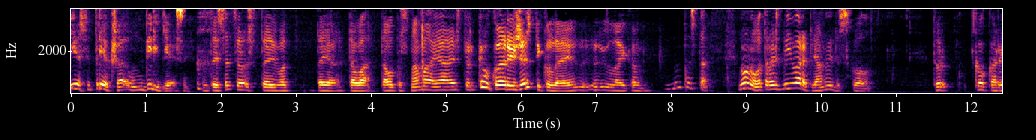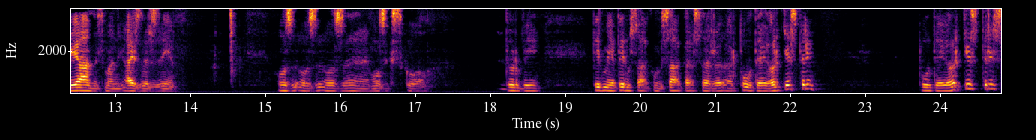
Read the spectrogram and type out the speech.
iesi priekšā un diriģēsi. Un tad es atceros, tai, vat, tajā tavā tautas namā, jā, es tur kaut ko arī žestikulēju, laikam, nu, tas tā. Nu, un otrais bija Varakļānu vidusskola. Tur kaut kā arī Jānis mani aizvirzīja uz, uz, uz mūzikas skolu. Tur bija pirmie pirmsākumi sākās ar, ar pūtēju orķestri, pūtēja orķestris.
